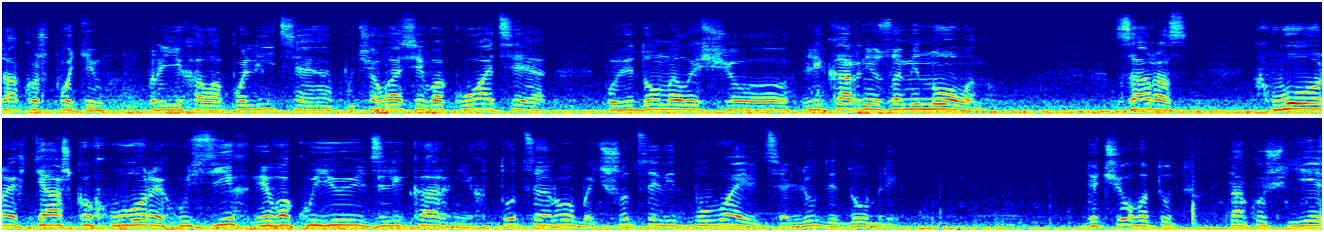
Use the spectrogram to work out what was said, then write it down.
Також потім приїхала поліція, почалась евакуація. Повідомили, що лікарню заміновано. Зараз хворих, тяжко хворих, усіх евакуюють з лікарні. Хто це робить? Що це відбувається? Люди добрі. До чого тут? Також є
